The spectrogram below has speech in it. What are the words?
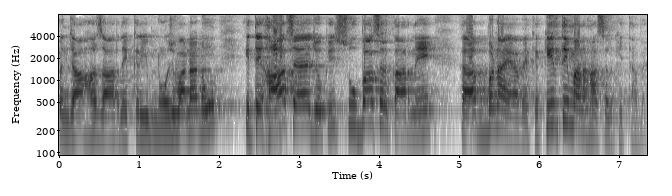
50000 ਦੇ ਕਰੀਬ ਨੌਜਵਾਨਾਂ ਨੂੰ, ਇਤਿਹਾਸ ਹੈ ਜੋ ਕਿ ਸੂਬਾ ਸਰਕਾਰ ਨੇ ਬਣਾਇਆ ਹੈ ਕਿ ਕੀਰਤੀਮਾਨ ਹਾਸਲ ਕੀਤਾ ਹੈ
